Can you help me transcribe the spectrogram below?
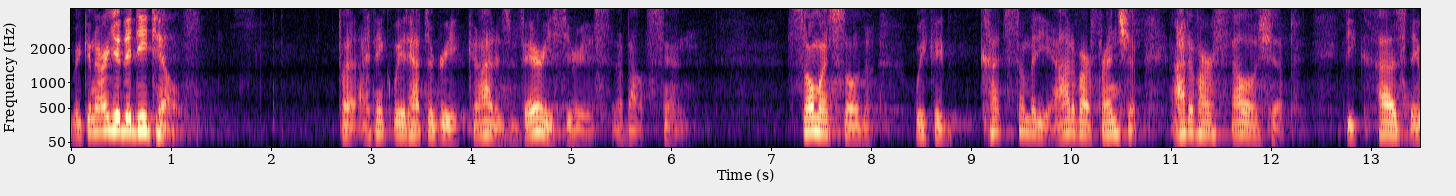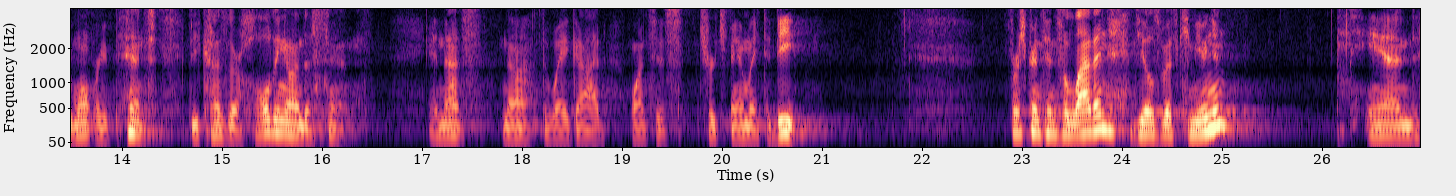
We can argue the details, but I think we'd have to agree God is very serious about sin. So much so that we could cut somebody out of our friendship, out of our fellowship, because they won't repent, because they're holding on to sin. And that's not the way God wants his church family to be. 1 Corinthians 11 deals with communion. And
